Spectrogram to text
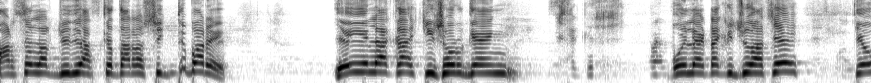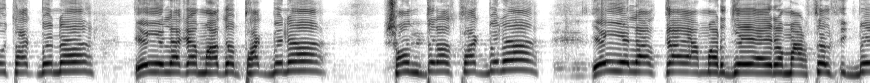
মার্শাল আর্ট যদি আজকে তারা শিখতে পারে। এই এলাকায় কিশোর গ্যাং বলে একটা কিছু আছে, কেউ থাকবে না, এই এলাকায় মাদক থাকবে না, সন্ত্রাস থাকবে না, এই এলাকায় আমার যে এরা মার্শাল শিখবে,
